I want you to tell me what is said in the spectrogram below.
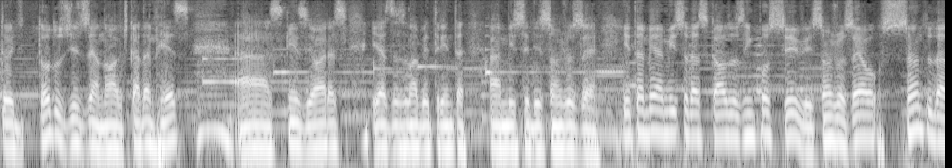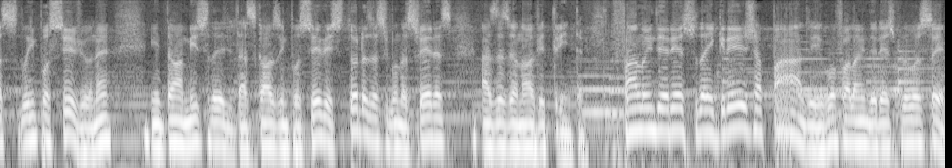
de, de, todos os dias 19 de cada mês, às 15 horas e às 19h30, a missa de São José. E também a missa das causas impossíveis. São José é o santo das, do impossível, né? Então, a missa das causas impossíveis, todas as segundas-feiras, às 19h30. Fala o endereço da igreja, padre. Eu vou falar o endereço para você.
